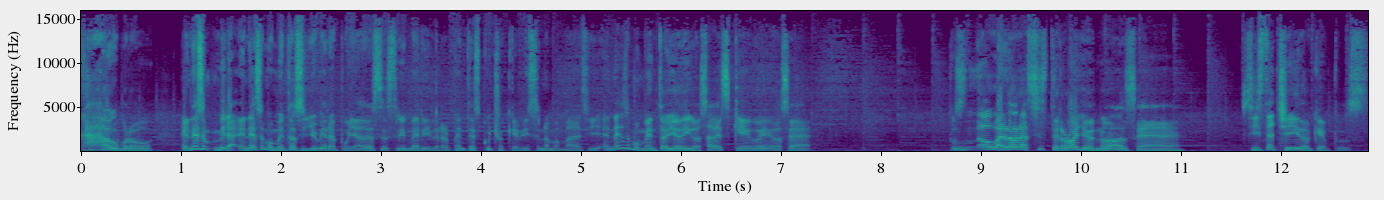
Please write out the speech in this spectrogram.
How, bro. En ese, mira, en ese momento, si yo hubiera apoyado a este streamer y de repente escucho que dice una mamada así, en ese momento yo digo, ¿sabes qué, güey? O sea, pues no valoras este rollo, ¿no? O sea, sí está chido que, pues,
